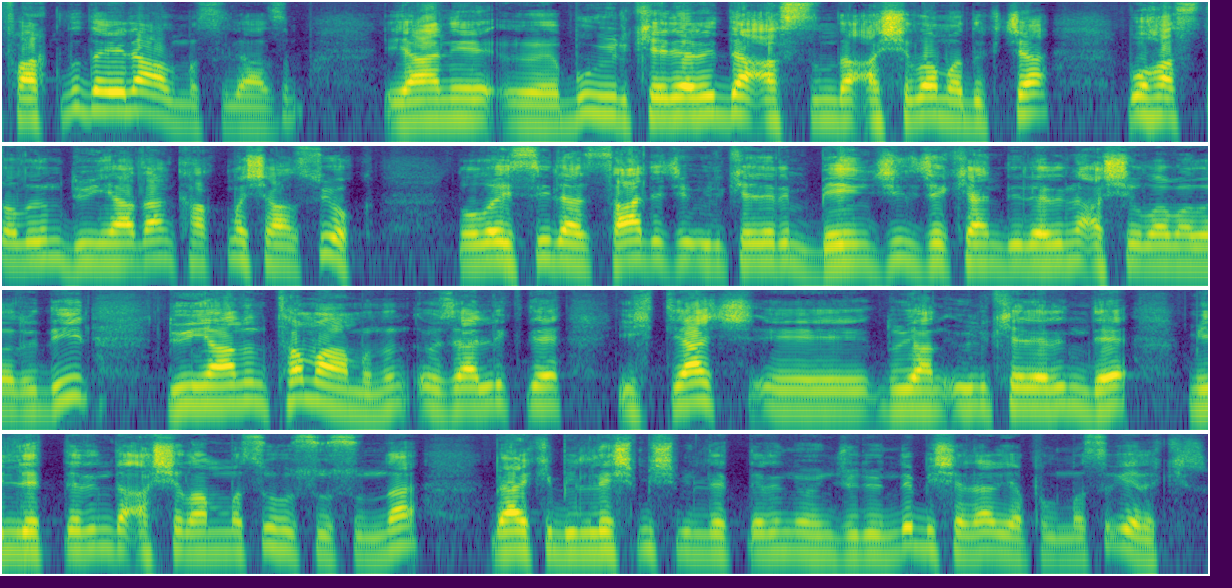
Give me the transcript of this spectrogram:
farklı da ele alması lazım. Yani e, bu ülkeleri de aslında aşılamadıkça bu hastalığın dünyadan kalkma şansı yok. Dolayısıyla sadece ülkelerin bencilce kendilerini aşılamaları değil, dünyanın tamamının özellikle ihtiyaç e, duyan ülkelerin de milletlerin de aşılanması hususunda belki Birleşmiş Milletler'in öncülüğünde bir şeyler yapılması gerekir.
